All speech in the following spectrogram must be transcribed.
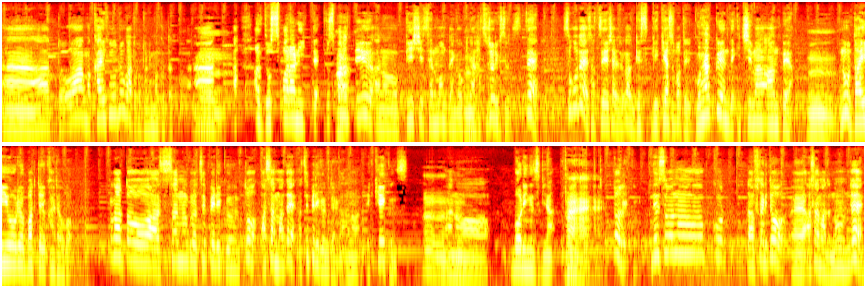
あーあとは、まあ、開封動画とか撮りまくったとかかな。うんあ、あとドスパラに行って、ドスパラっていう、あの、PC 専門店が沖縄初上陸するっつって、そこで撮影したりとか、激安バッテリー、500円で1万アンペアうんの大容量バッテリーを買えたこと。とか、あとは、スサノクロツェペリ君と朝まで、あ、ツェペリ君っていうのが、あの、えケイ君です。うんうんあのー、ボーリング好きな。はいはいはいとで、その子、あ二人と、えー朝まで飲んで、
